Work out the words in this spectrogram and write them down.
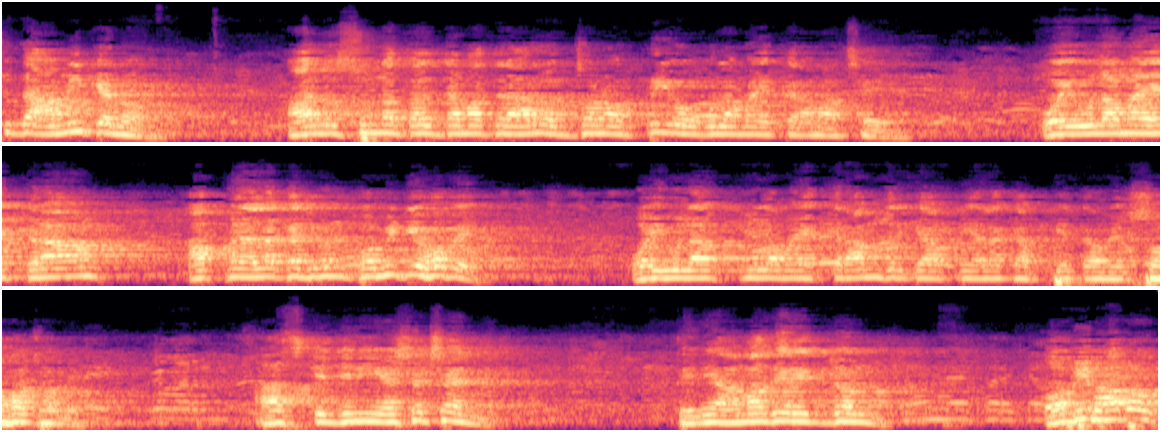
শুধু আমি কেন? আলু সুন্নাতল জামাতের আরও জনপ্রিয় উলামা একরাম আছে। ওই উলামা একরাম আপনার এলাকায় যখন কমিটি হবে, ওই উলামা একরামদেরকে আপনি এলাকা পেতে অনেক সহজ হবে। আজকে যিনি এসেছেন, তিনি আমাদের একজন অভিভাবক,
